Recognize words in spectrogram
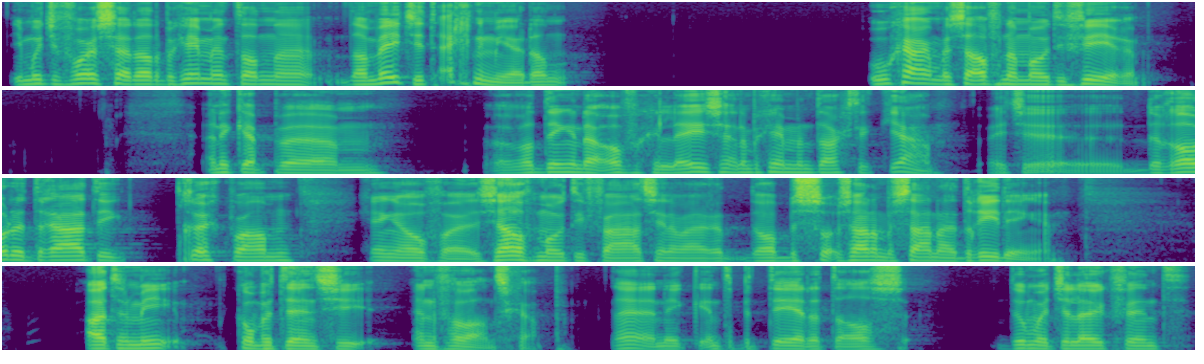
je moet je voorstellen dat op een gegeven moment dan, uh, dan weet je het echt niet meer. Dan, hoe ga ik mezelf nou motiveren? En ik heb um, wat dingen daarover gelezen en op een gegeven moment dacht ik, ja, weet je, de rode draad die terugkwam over zelfmotivatie. En waren, dat zouden bestaan uit drie dingen. Autonomie, competentie en verwantschap. En ik interpreteer het als, doe wat je leuk vindt,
